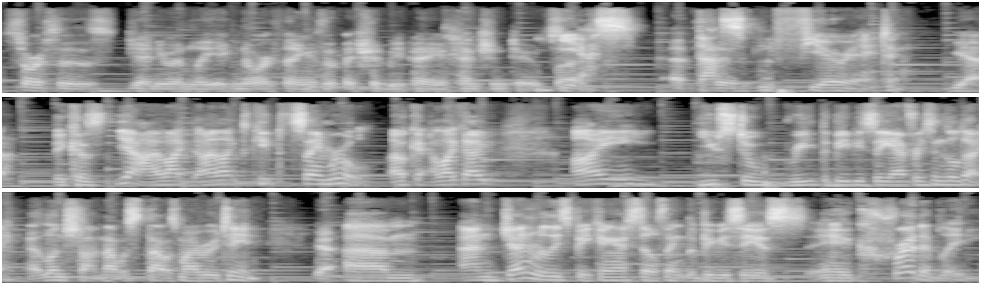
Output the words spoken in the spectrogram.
sources genuinely ignore things that they should be paying attention to. But yes, that's same- infuriating. yeah, because yeah, I like I like to keep the same rule. Okay, like I I used to read the BBC every single day at lunchtime. That was that was my routine. Yeah. Um, and generally speaking, I still think the BBC is incredibly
